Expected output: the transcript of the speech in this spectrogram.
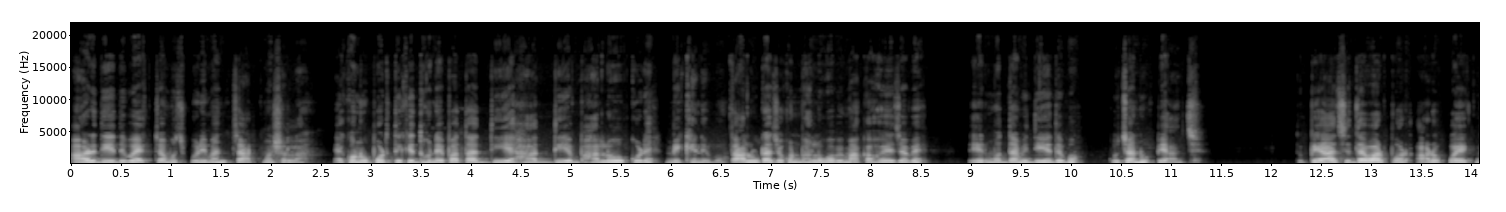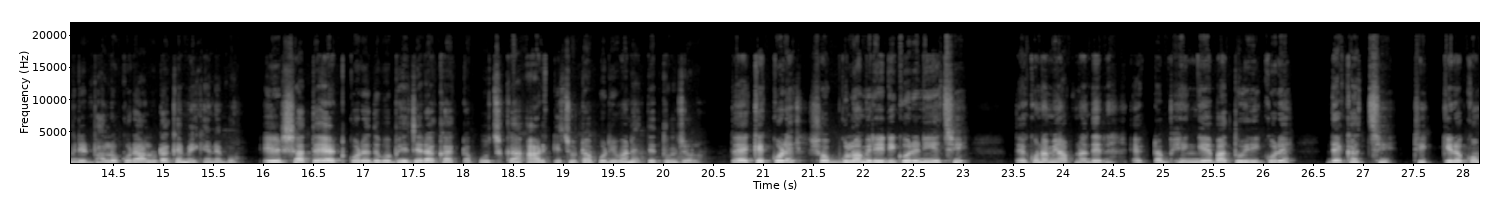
আর দিয়ে দেবো এক চামচ পরিমাণ চাট মশলা। এখন উপর থেকে ধনে পাতা দিয়ে হাত দিয়ে ভালো করে মেখে নেব। আলুটা যখন ভালোভাবে মাখা হয়ে যাবে, এর মধ্যে আমি দিয়ে দেব কুচানো পেঁয়াজ। তো পেঁয়াজ দেওয়ার পর আরও কয়েক মিনিট ভালো করে আলুটাকে মেখে নেব। এর সাথে অ্যাড করে দেব ভেজে রাখা একটা ফুচকা আর কিছুটা পরিমাণে তেঁতুল জল। তো এক এক করে সবগুলো আমি রেডি করে নিয়েছি। তো এখন আমি আপনাদের একটা ভেঙে বা তৈরি করে দেখাচ্ছি ঠিক কীরকম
